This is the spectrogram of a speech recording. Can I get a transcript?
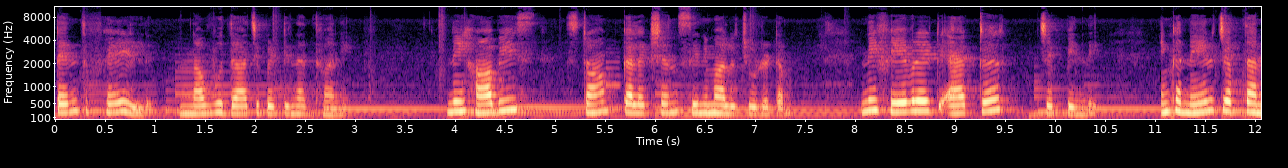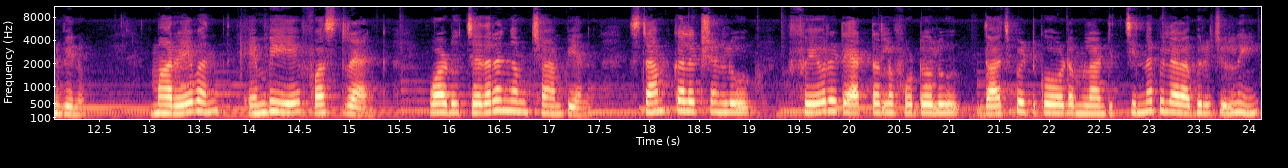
టెన్త్ ఫెయిల్డ్ నవ్వు దాచిపెట్టిన ధ్వని. నీ హాబీస్ స్టాంప్ కలెక్షన్ సినిమాలు చూడటం. నీ ఫేవరెట్ యాక్టర్ చెప్పింది. ఇంకా నేను చెప్తాను విను. మా రేవంత్ ఎంబీఏ ఫస్ట్ ర్యాంక్. వాడు చదరంగం ఛాంపియన్. స్టాంప్ కలెక్షన్లు ఫేవరెట్ యాక్టర్ల ఫోటోలు దాచిపెట్టుకోవడం లాంటి చిన్నపిల్లల అభిరుచుల్ని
